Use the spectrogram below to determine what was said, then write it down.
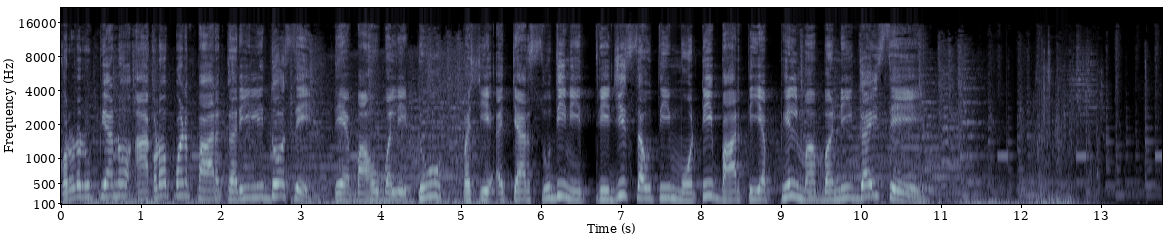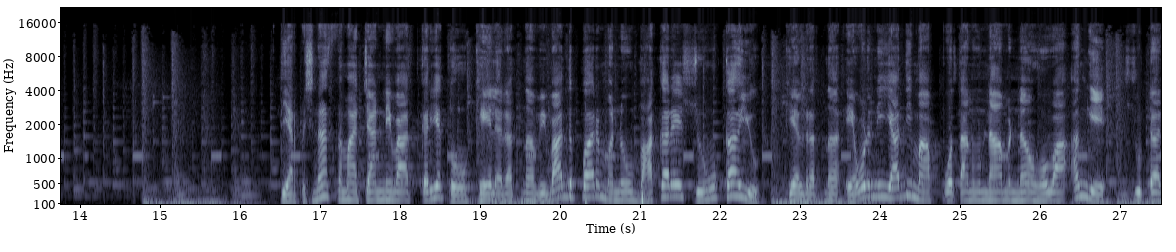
કરોડ રૂપિયાનો આંકડો પણ પાર કરી લીધો છે. તે બાહુબલી ટુ, પછી અત્યાર સુધીની ત્રીજી સૌથી મોટી ભારતીય ફિલ્મ બની ગઈ છે. ત્યાર પછીના સમાચારની વાત કરીએ તો ખેલ રત્ન વિવાદ પર મનુ ભાકરે શું કહ્યું? ખેલ રત્ન એવોર્ડની યાદીમાં પોતાનું નામ ન હોવા અંગે શૂટર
